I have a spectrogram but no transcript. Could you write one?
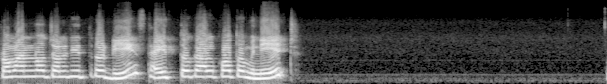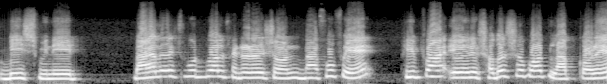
প্রমাণ্য চলচ্চিত্রটি স্থায়িত্বকাল কত মিনিট? বিশ মিনিট। বাংলাদেশ ফুটবল ফেডারেশন ফিফা এর সদস্যপদ লাভ করে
